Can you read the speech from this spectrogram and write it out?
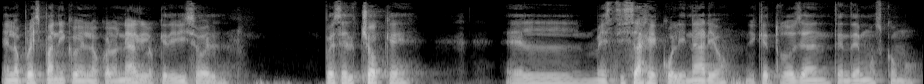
en lo prehispánico y en lo colonial, lo que hizo el pues el choque, el mestizaje culinario y que todos ya entendemos como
